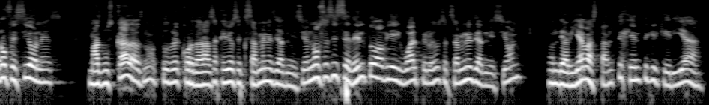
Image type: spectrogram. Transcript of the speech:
profesiones más buscadas, ¿no? Tú recordarás aquellos exámenes de admisión, no sé si se den todavía igual, pero esos exámenes de admisión donde había bastante gente que quería,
